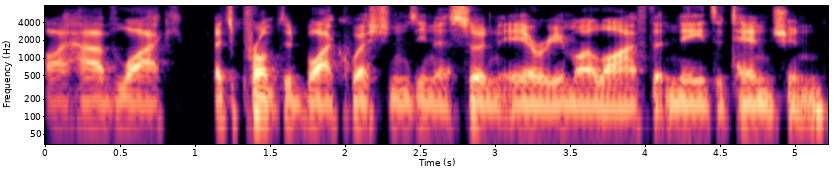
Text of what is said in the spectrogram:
I have like it's prompted by questions in a certain area in my life that needs attention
